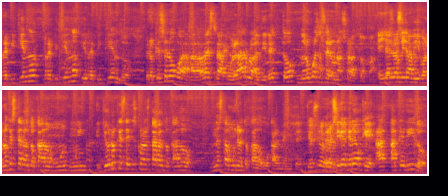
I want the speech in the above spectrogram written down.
repitiendo, repitiendo y repitiendo, pero que eso luego a la hora de extrapolarlo al directo no lo puedes hacer en una sola toma. Ella lo que yo digo, no que esté retocado muy, muy... Yo creo que este disco no está retocado, no está muy retocado vocalmente, Yo sí lo pero creo. sí que creo que ha, ha querido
